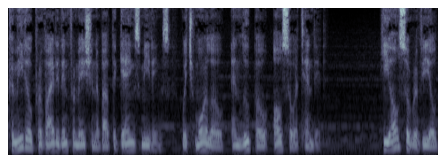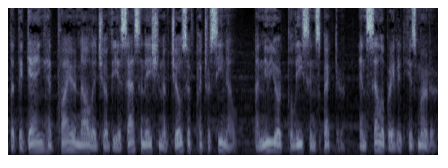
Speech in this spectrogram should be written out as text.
Comito provided information about the gang's meetings, which Morello and Lupo also attended. He also revealed that the gang had prior knowledge of the assassination of Joseph Petrosino, a New York police inspector, and celebrated his murder.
